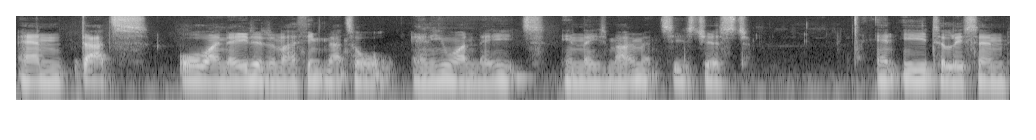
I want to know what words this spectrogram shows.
and that's all I needed. And I think that's all anyone needs in these moments is just an ear to listen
